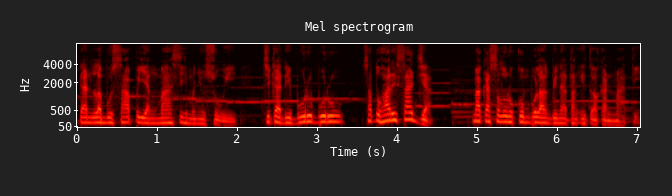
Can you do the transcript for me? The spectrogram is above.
dan lembu sapi yang masih menyusui. Jika diburu-buru satu hari saja, maka seluruh kumpulan binatang itu akan mati.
